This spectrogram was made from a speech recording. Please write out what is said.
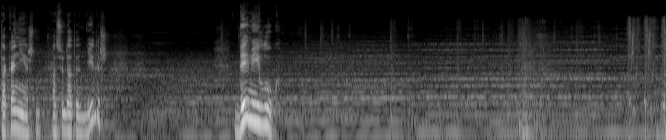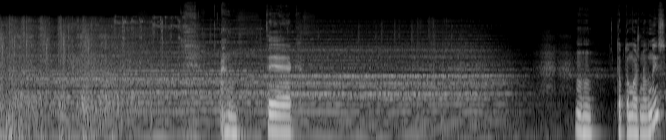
Та, конечно. А сюди ти дійдеш? Де мій лук? Так. Угу. Тобто можна вниз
